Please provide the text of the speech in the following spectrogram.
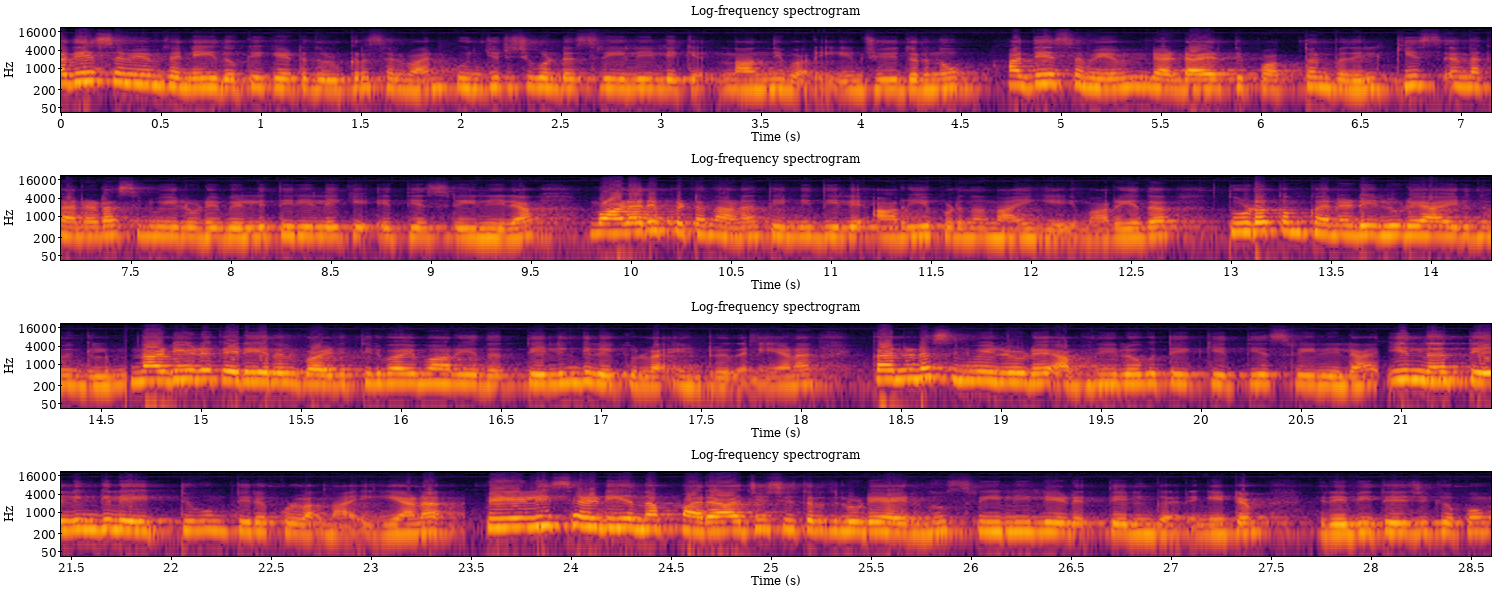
അതേസമയം തന്നെ ഇതൊക്കെ കേട്ട് ദുൽഖർ സൽമാൻ പുഞ്ചിരിച്ചുകൊണ്ട് ശ്രീലീലയ്ക്ക് നന്ദി പറയുകയും ചെയ്തിരുന്നു. അതേസമയം രണ്ടായിരത്തി പത്തൊൻപതിൽ കിസ് എന്ന കന്നഡ സിനിമയിലൂടെ വെള്ളിത്തിരിയിലേക്ക് എത്തിയ ശ്രീലീല വളരെ പെട്ടെന്നാണ് തെന്നിന്ത്യയിലെ അറിയപ്പെടുന്ന നായികയായി മാറിയത്. തുടക്കം കന്നഡയിലൂടെ ആയിരുന്നുവെങ്കിലും നടിയുടെ കരിയറിൽ വഴിത്തിരിവായി മാറിയത് തെലുങ്കിലേക്കുള്ള എൻട്രി തന്നെയാണ്. കന്നഡ സിനിമയിലൂടെ അഭിനയ ലോകത്തേക്ക് എത്തിയ ശ്രീലീല ഇന്ന് തെലുങ്കിലെ ഏറ്റവും തിരക്കുള്ള നായികയാണ്. പേളി സൈഡി എന്ന പരാജയ ചിത്രത്തിലൂടെയായിരുന്നു ശ്രീലീലയുടെ തെലുങ്ക് അരങ്ങേറ്റം. രവി തേജിക്കൊപ്പം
